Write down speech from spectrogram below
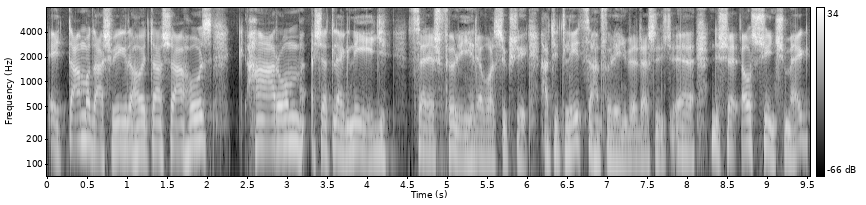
Egy támadás végrehajtásához három, esetleg négy szeres fölényre van szükség. Hát itt létszám fölényre sincs, eh, az sincs meg,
